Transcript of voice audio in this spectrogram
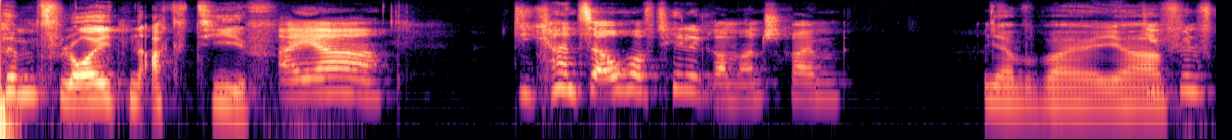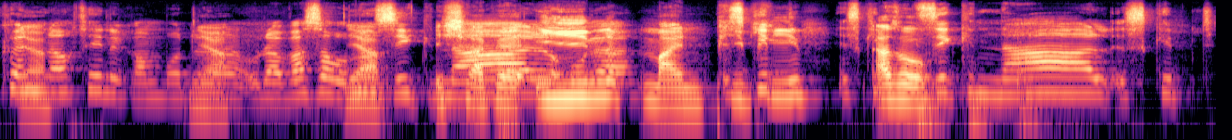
fünf Leuten aktiv. ah ja, die kannst du auch auf Telegram anschreiben. Ja, wobei, ja. Die fünf können ja. auch Telegram oder, Ja. oder was auch immer, Ja, Signal. ich schreibe ja ihn, oder meinen es Pipi. gibt, es gibt also Signal, es gibt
